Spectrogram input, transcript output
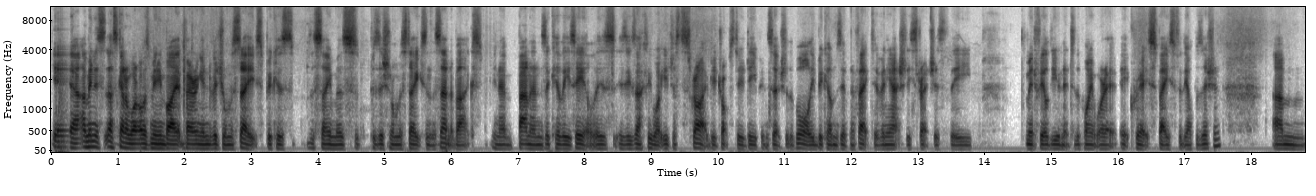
Yeah, I mean, that's kind of what I was meaning by bearing individual mistakes, because the same as positional mistakes in the centre backs, you know, Bannan's Achilles heel is is exactly what you just described. He drops too deep in search of the ball, he becomes ineffective, and he actually stretches the midfield unit to the point where it, it creates space for the opposition. Um,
